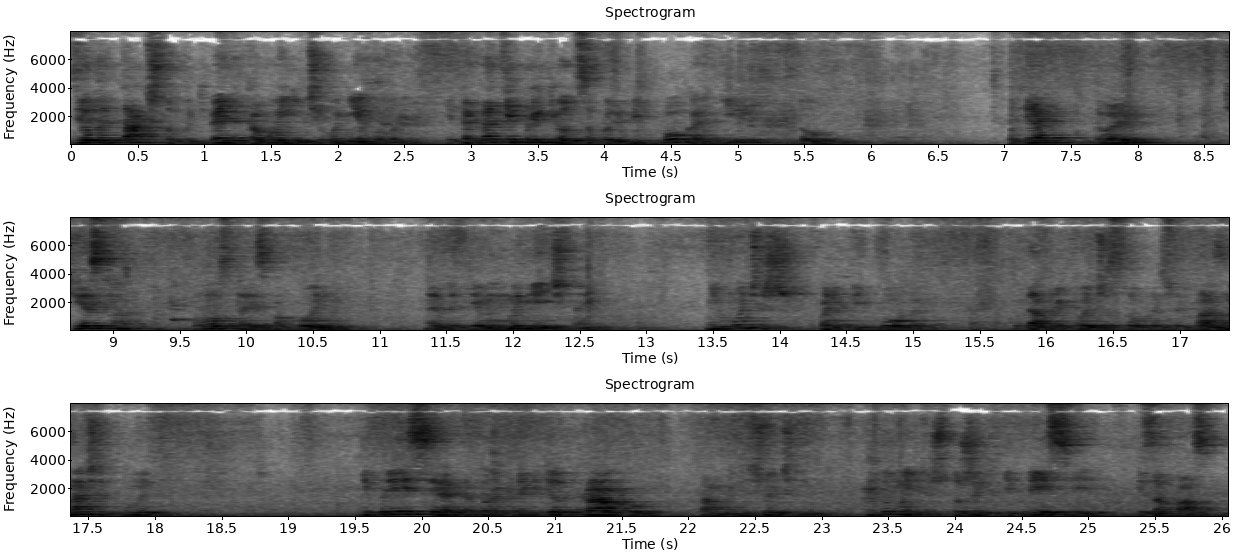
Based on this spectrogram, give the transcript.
сделает так, чтобы у тебя никого и ничего не было. И тогда тебе придется полюбить Бога и сдохнуть. Вот я говорю честно, просто и спокойно на эту тему. Мы вечные. Не хочешь полюбить Бога, когда приходит жестокая судьба, значит будет депрессия, которая приведет к раку, там, или еще чему Не думайте, что жить в депрессии безопасно.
